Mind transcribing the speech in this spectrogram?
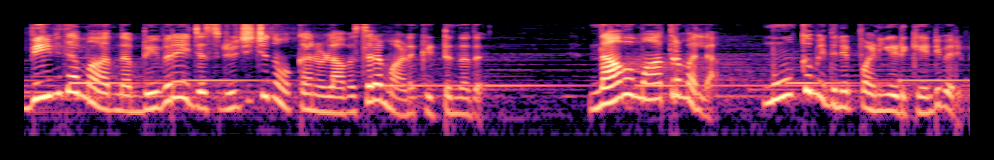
വിവിധമാർന്ന ബിവറേജസ് രുചിച്ചു നോക്കാനുള്ള അവസരമാണ് കിട്ടുന്നത്. നാവ് മാത്രമല്ല മൂക്കും ഇതിന് പണിയെടുക്കേണ്ടി വരും.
